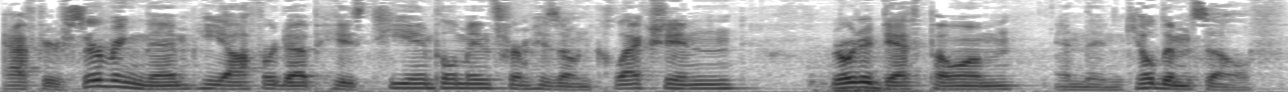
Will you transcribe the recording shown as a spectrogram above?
After serving them, he offered up his tea implements from his own collection, wrote a death poem, and then killed himself.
